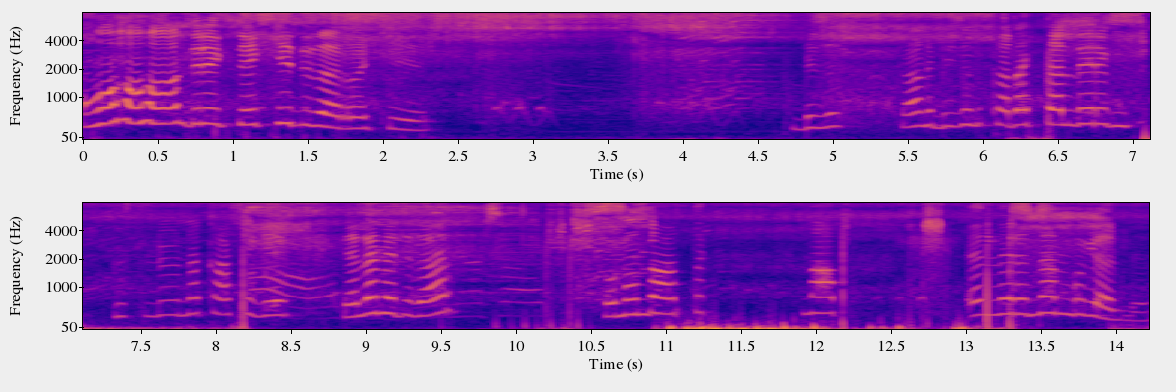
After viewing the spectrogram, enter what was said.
Aha direkt tek yediler rakip. Bizim yani bizim karakterlerin güçlüğüne karşı ge- gelemediler. Sonunda artık ne yap? Ellerinden bu geldi.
